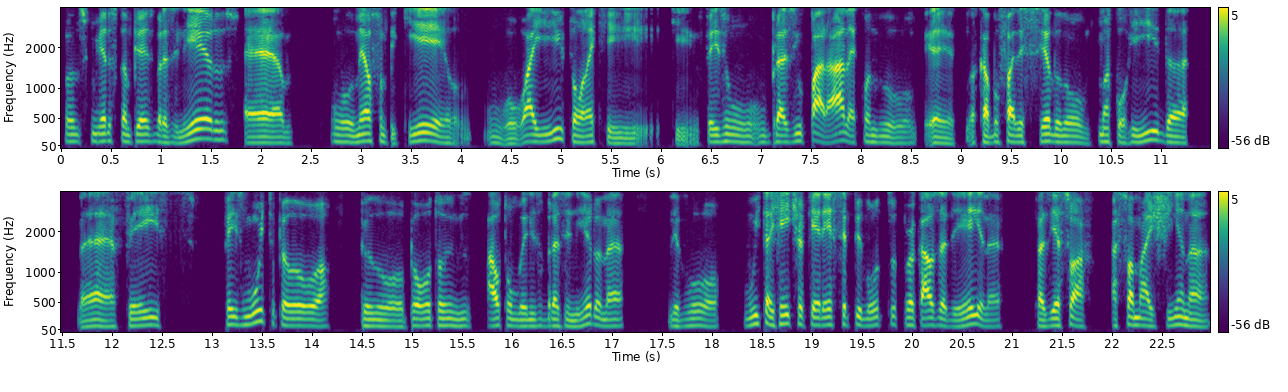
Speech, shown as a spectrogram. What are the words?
foi um dos primeiros campeões brasileiros, é, o Nelson Piquet, o, o Ayrton, né, que, que fez o um, um Brasil parar, né, quando é, acabou falecendo numa corrida, né, fez, fez muito pelo, pelo, pelo automobilismo brasileiro, né, levou muita gente a querer ser piloto por causa dele, né? Fazia a sua, a sua magia na,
